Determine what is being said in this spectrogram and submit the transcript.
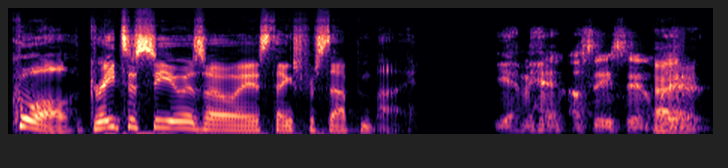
Cool. Great to see you as always. Thanks for stopping by. Yeah, man. I'll see you soon. All Later.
